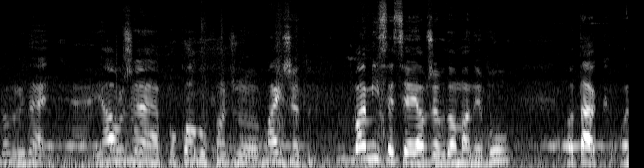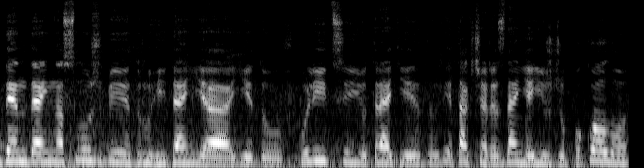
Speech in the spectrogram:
Добрий день. Е, Я вже по колу ходжу майже два місяці я вже вдома не був. Отак, один день на службі, другий день я їду в поліцію, третій і так через день я їжджу по колу.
